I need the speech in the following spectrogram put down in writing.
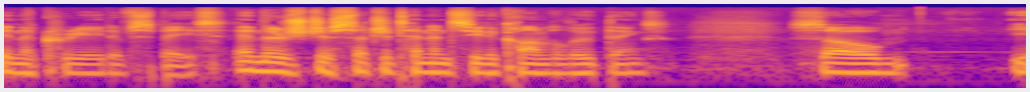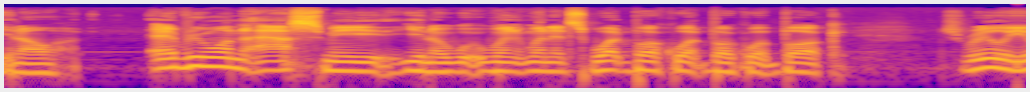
in the creative space, and there's just such a tendency to convolute things. So, you know, everyone asks me, you know, when when it's what book, what book, what book. It's really,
